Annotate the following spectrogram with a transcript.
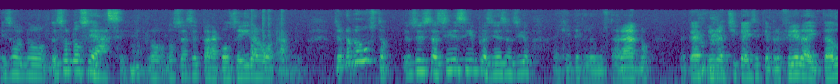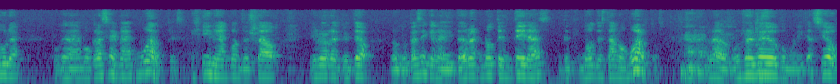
Eso no, eso no se hace. ¿no? no se hace para conseguir algo a cambio. Entonces no me gusta, eso es así de simple, así de sencillo. Hay gente que le gustará, ¿no? Acá de una chica dice que prefiere la dictadura porque en la democracia hay más muertes. Y le han contestado, yo lo he retuiteado, lo que pasa es que en la dictadura no te enteras de dónde están los muertos. Claro, hay medio de comunicación.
